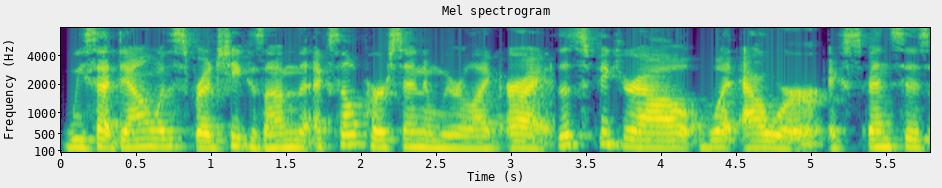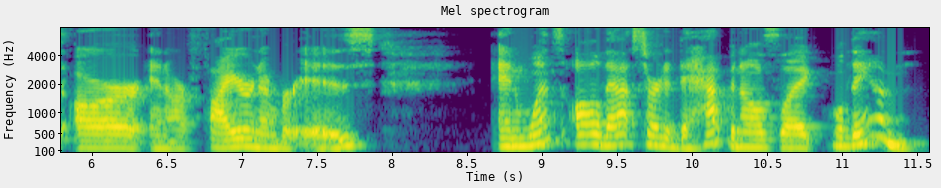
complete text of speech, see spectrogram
we sat down with a spreadsheet because I'm the Excel person and we were like, all right, let's figure out what our expenses are and our fire number is. And once all that started to happen, I was like, well, damn,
